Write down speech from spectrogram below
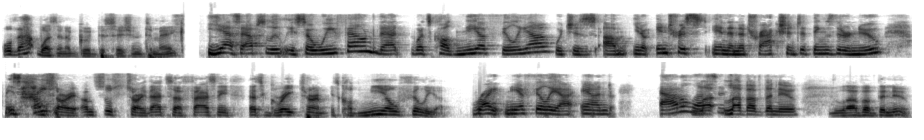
well, that wasn't a good decision to make. Yes, absolutely. So we found that what's called neophilia, which is um, you know interest in and attraction to things that are new, is I'm sorry. I'm so sorry. That's a fascinating. That's a great term. It's called neophilia, Right, neophilia and Lo- love of the new. love of the new.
